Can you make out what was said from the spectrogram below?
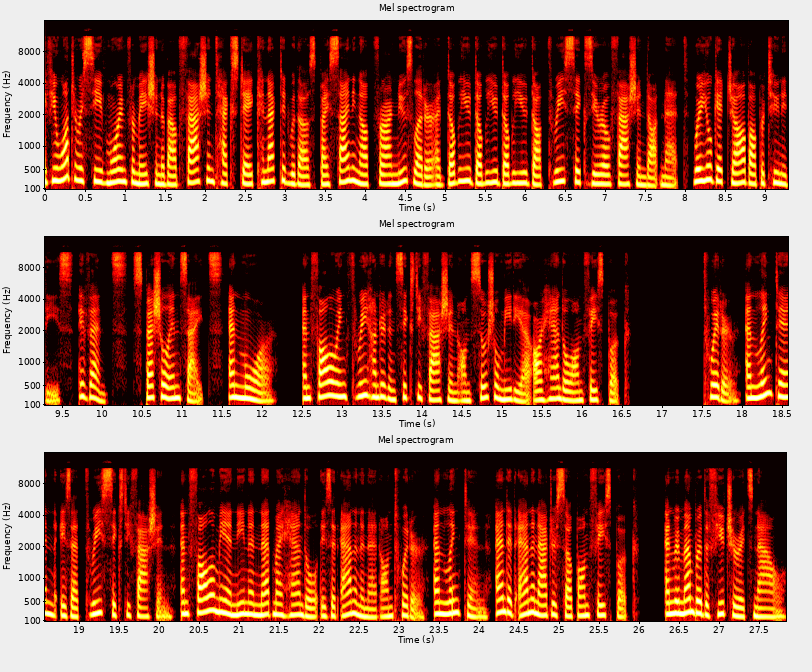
If you want to receive more information about fashion tech, stay connected with us by signing up for our newsletter at www.360fashion.net, where you'll get job opportunities, events, special insights, and more. And following 360 Fashion on social media, our handle on Facebook, Twitter, and LinkedIn is at 360 Fashion. And follow me Anina Net. My handle is at Aninanet on Twitter and LinkedIn, and at Ananatrusup on Facebook. And remember the future it's now.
